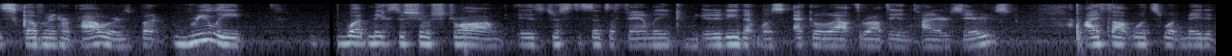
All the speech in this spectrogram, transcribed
discovering her powers. But really, what makes the show strong is just the sense of family and community that was echoed out throughout the entire series. I thought what's what made it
